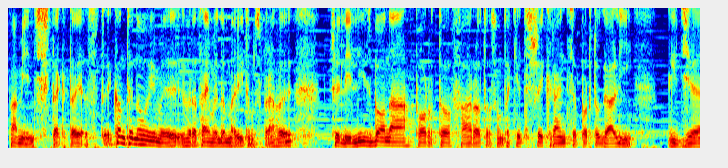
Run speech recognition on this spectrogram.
pamięć. Tak to jest. Kontynuujmy, wracajmy do meritum sprawy, czyli Lizbona, Porto, Faro to są takie trzy krańce Portugalii, gdzie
